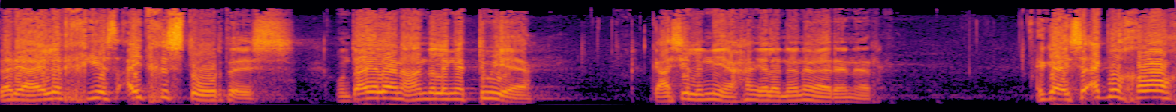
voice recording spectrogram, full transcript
dat die Heilige Gees uitgestort is. Onthou julle in Handelinge 2. Okay, as julle nie, ek gaan julle nou-nou herinner. Okay, so ek wil graag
